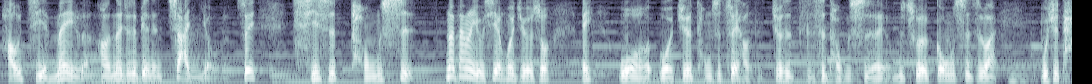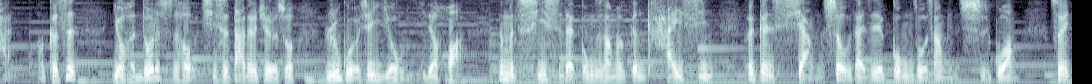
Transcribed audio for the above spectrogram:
好姐妹了，好，那就是变成战友了。所以其实同事，那当然有些人会觉得说，哎，我我觉得同事最好就是只是同事而已，我们除了公事之外不去谈。可是有很多的时候，其实大家都觉得说，如果有些友谊的话，那么其实在工作上面会更开心，会更享受在这些工作上面的时光。所以，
